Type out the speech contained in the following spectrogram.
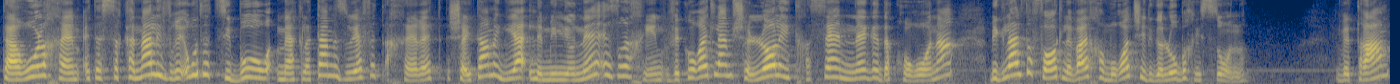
תארו לכם את הסכנה לבריאות הציבור מהקלטה מזויפת אחרת שהייתה מגיעה למיליוני אזרחים וקוראת להם שלא להתחסן נגד הקורונה בגלל תופעות לוואי חמורות שהתגלו בחיסון. וטראמפ?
